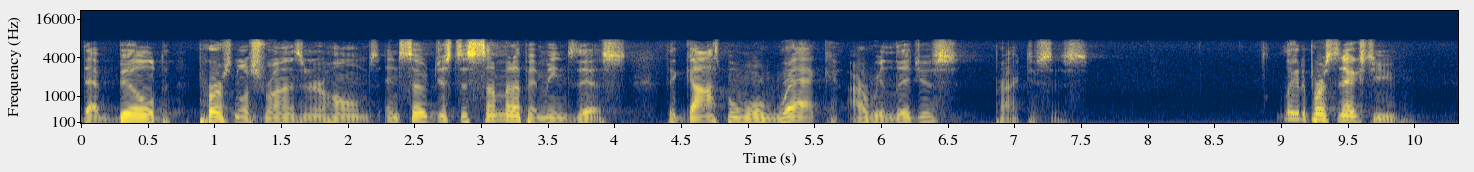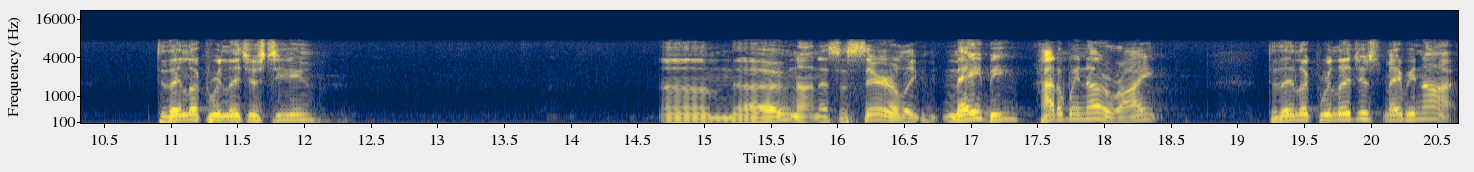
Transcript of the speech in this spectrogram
that build personal shrines in their homes. And so, just to sum it up, it means this the gospel will wreck our religious practices. Look at the person next to you. Do they look religious to you? Um, no, not necessarily. Maybe. How do we know, right? Do they look religious? Maybe not.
